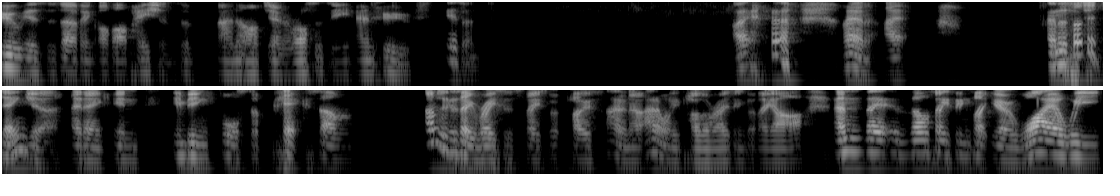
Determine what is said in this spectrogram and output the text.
who is deserving of our patience of, and our generosity, and who isn't. I, man, I, and there's such a danger, I think, in in being forced to pick some I'm just gonna say racist Facebook posts. I don't know. I don't want to be polarizing, but they are. And they they'll say things like, you know, why are we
